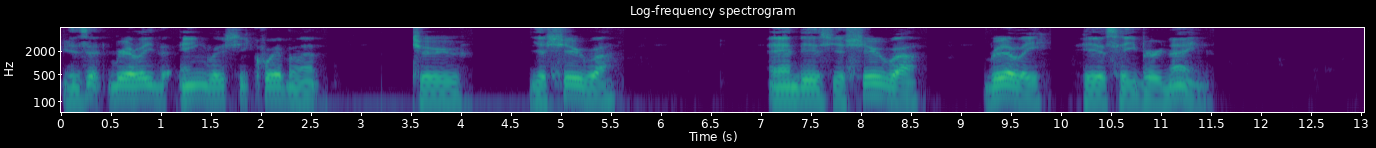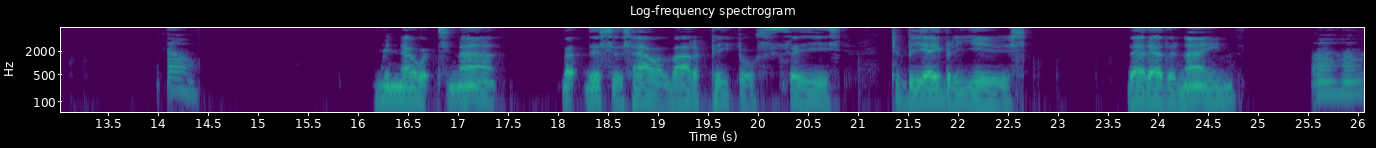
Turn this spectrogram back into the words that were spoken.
Is it really the English equivalent to Yeshua? And is Yeshua really his Hebrew name? No. We know it's not, but this is how a lot of people sees to be able to use that other name Uh huh.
